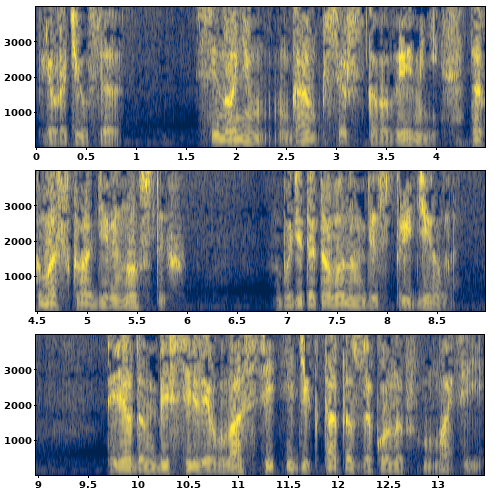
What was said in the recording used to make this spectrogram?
превратился в синоним гангстерского времени, так Москва 90-х будет эталоном беспредела, периодом бессилия власти и диктата законов мафии.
